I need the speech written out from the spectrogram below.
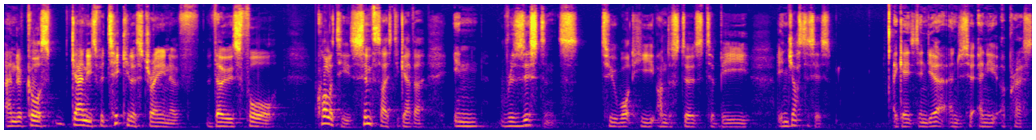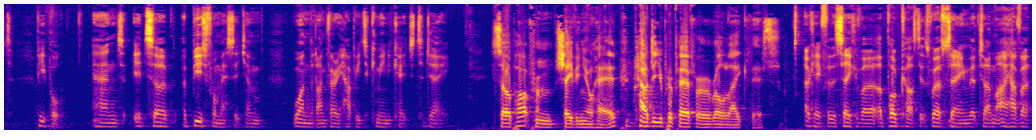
And of course, Gandhi's particular strain of those four qualities synthesized together in resistance to what he understood to be injustices against India and to any oppressed people. And it's a, a beautiful message and one that I'm very happy to communicate today. So, apart from shaving your head, how do you prepare for a role like this? Okay, for the sake of a, a podcast, it's worth saying that um, I have a,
